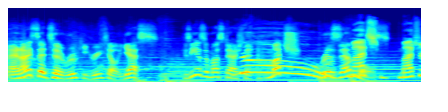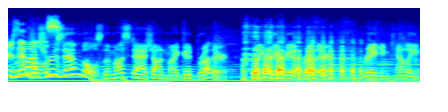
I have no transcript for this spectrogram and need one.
and I said to Rukey Greentail, Yes, because he has a mustache that much resembles Much, much resembles. much resembles the mustache on my good brother, my good good brother, Reagan Kelly.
